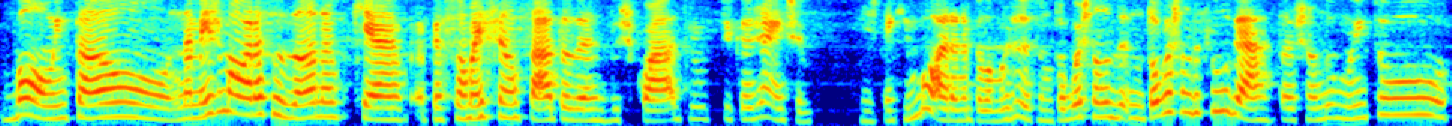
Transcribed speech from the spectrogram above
Bom, então, na mesma hora a Suzana, que é a pessoa mais sensata né, dos quatro, fica, gente, a gente tem que ir embora, né? Pelo amor de Deus, eu não tô gostando, de- não tô gostando desse lugar, tô achando muito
